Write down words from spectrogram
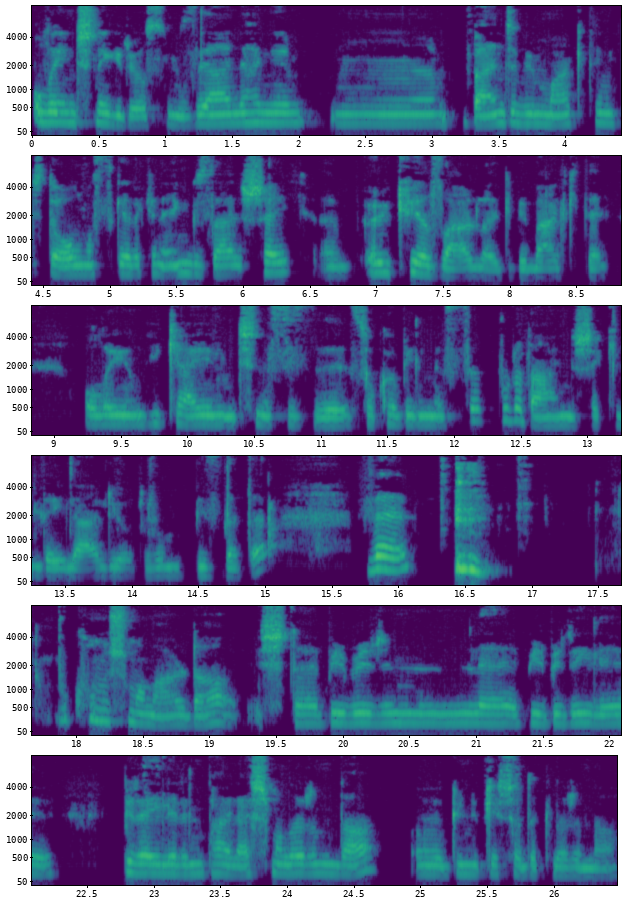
olayın içine giriyorsunuz. Yani hani bence bir marketingçide olması gereken en güzel şey öykü yazarlığı gibi belki de olayın, hikayenin içine sizi sokabilmesi. Burada aynı şekilde ilerliyor durum bizde de. Ve bu konuşmalarda işte birbiriyle, birbiriyle bireylerin paylaşmalarında günlük yaşadıklarını,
